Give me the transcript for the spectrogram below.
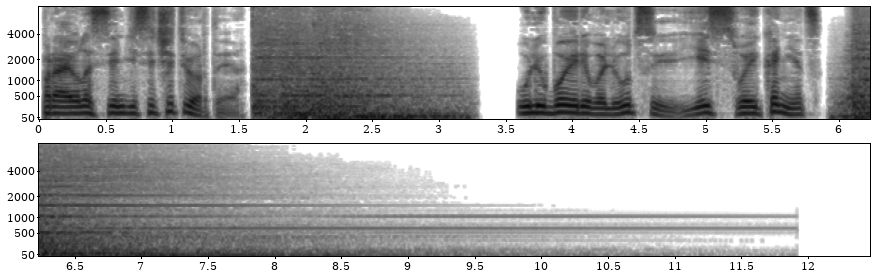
Правило 74. У любой революции есть свой конец.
